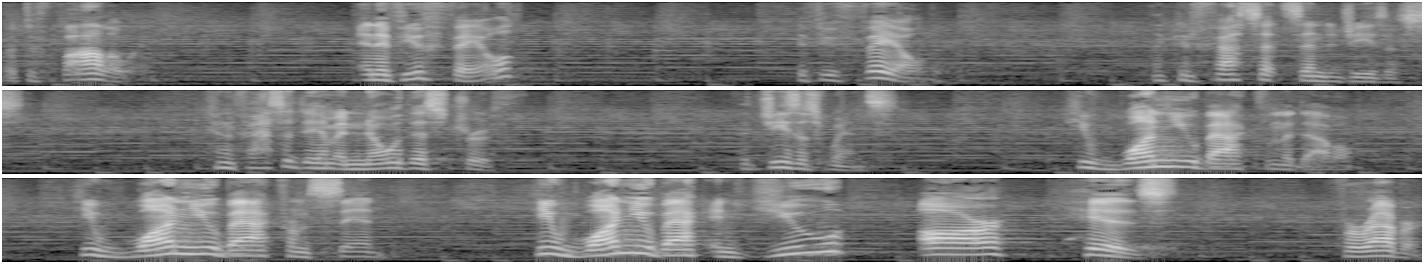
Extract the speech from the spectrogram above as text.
but to follow it. And if you failed, if you failed, then confess that sin to Jesus. Confess it to Him and know this truth that Jesus wins. He won you back from the devil, He won you back from sin. He won you back, and you are His forever.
